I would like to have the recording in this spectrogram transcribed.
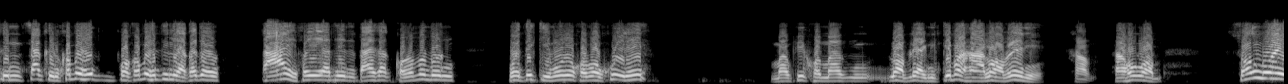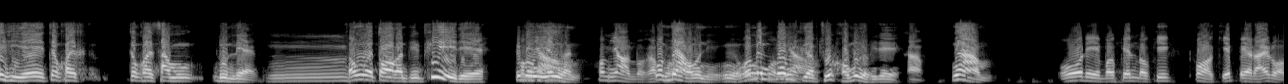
ขึ้นสร้างขึ้นเขาไม่เห็นพอเขาไม่เห็นที่แหล่เขาจะตายเขาจะที่จะตายครับขอมาเบิ่งเมื่อตะกี้มันขอบอกคุยเลยบางพี่คนมารอบแรกนี่เก็บมาหารอบเลยนี่ ครับหาหกรอบสองหน่วยพี่เด้จังคอยจังคอยซ้ำดุนแรกอืมสองหน่วยต่อกันพี่พี่เด้ไปเบิ่งยังหันความยาวบ่ครับความยาวมันนี่เออว่ามันโอ้ว่ามันความยาวเกือบชุดของมือพี่เด้ครับงาม โอ้นี่บางเป็นบางพี่ พ่อเก็บไปหลายรอบ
